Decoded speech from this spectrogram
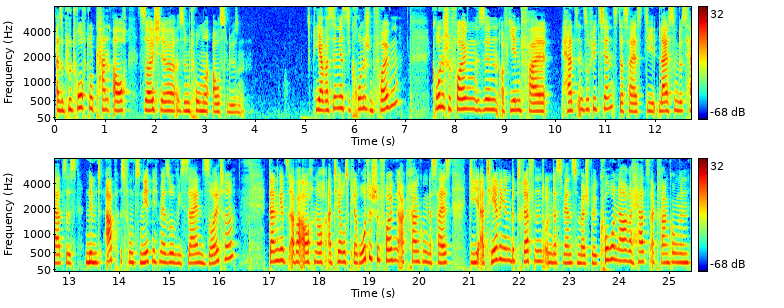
also Bluthochdruck kann auch solche Symptome auslösen. Ja, was sind jetzt die chronischen Folgen? Chronische Folgen sind auf jeden Fall Herzinsuffizienz, das heißt, die Leistung des Herzens nimmt ab, es funktioniert nicht mehr so, wie es sein sollte. Dann gibt es aber auch noch atherosklerotische Folgenerkrankungen, das heißt die Arterien betreffend und das wären zum Beispiel koronare Herzerkrankungen,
